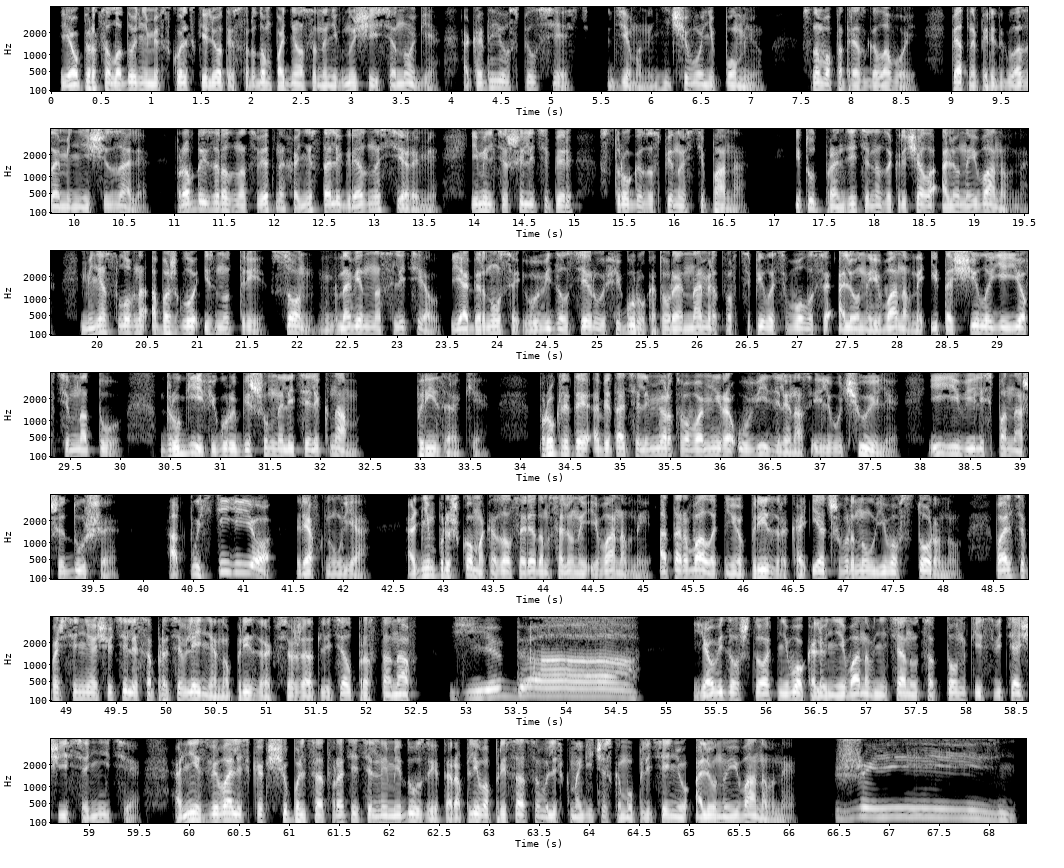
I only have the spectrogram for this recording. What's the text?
Я уперся ладонями в скользкий лед и с трудом поднялся на негнущиеся ноги. А когда я успел сесть? Демоны, ничего не помню. Снова потряс головой. Пятна перед глазами не исчезали. Правда, из разноцветных они стали грязно-серыми и мельтешили теперь строго за спиной Степана. И тут пронзительно закричала Алена Ивановна. Меня словно обожгло изнутри. Сон мгновенно слетел. Я обернулся и увидел серую фигуру, которая намертво вцепилась в волосы Алены Ивановны и тащила ее в темноту. Другие фигуры бесшумно летели к нам. Призраки. Проклятые обитатели мертвого мира увидели нас или учуяли и явились по нашей душе. «Отпусти ее!» — рявкнул я. Одним прыжком оказался рядом с Аленой Ивановной, оторвал от нее призрака и отшвырнул его в сторону. Пальцы почти не ощутили сопротивления, но призрак все же отлетел, простонав «Еда!». Я увидел, что от него к Алене Ивановне тянутся тонкие светящиеся нити. Они извивались, как щупальца отвратительной медузы, и торопливо присасывались к магическому плетению Алены Ивановны. «Жизнь!»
